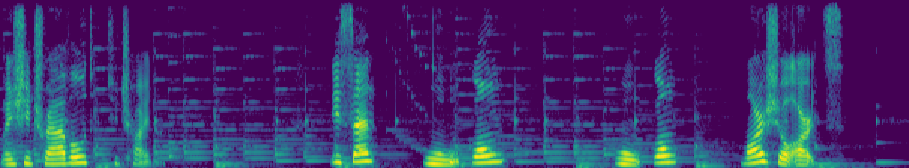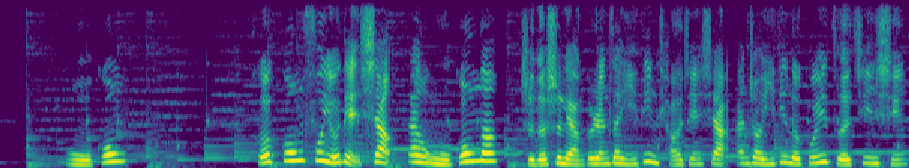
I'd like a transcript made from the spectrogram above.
when she traveled to China。第三，武功。武功，martial arts。武功，和功夫有点像，但武功呢，指的是两个人在一定条件下，按照一定的规则进行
